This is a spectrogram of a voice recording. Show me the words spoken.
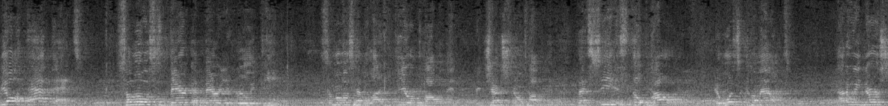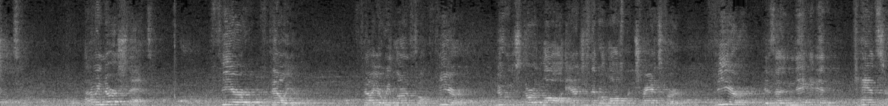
We all have that. Some of us have buried, buried it really deep. Some of us have a lot of fear on top of it, rejection on top of it. That seed is still power. It wants to come out. How do we nourish it? How do we nourish that? Fear and failure. Failure we learn from. Fear. Newton's third law, energy is never lost but transferred. Fear is a negative cancer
